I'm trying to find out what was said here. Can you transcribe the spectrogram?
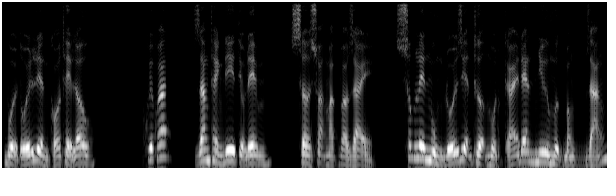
buổi tối liền có thể lâu. Khuya khoát, Giang Thành đi tiểu đêm, sờ soạn mặc vào giày, xốc lên mùng đối diện thượng một cái đen như mực bóng dáng,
